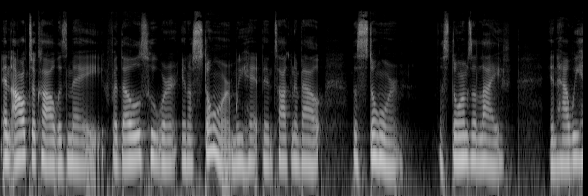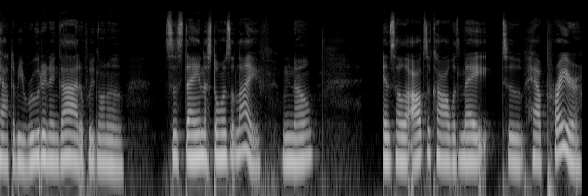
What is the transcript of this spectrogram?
an altar call was made for those who were in a storm. We had been talking about the storm, the storms of life, and how we have to be rooted in God if we're going to sustain the storms of life, you know? And so the altar call was made to have prayer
